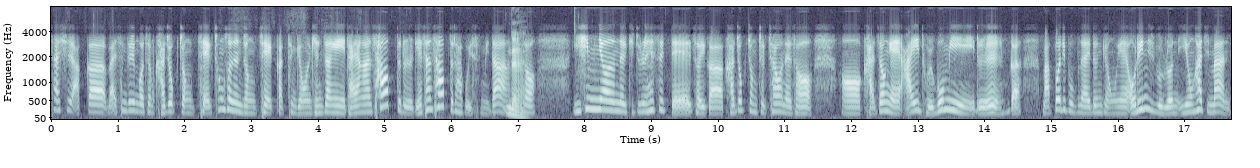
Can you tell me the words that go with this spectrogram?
사실 아까 말씀드린 것처럼 가족 정책, 청소년 정책 같은 경우는 굉장히 다양한 사업들을 예산 사업들을 하고 있습니다. 네. 그래서 20년을 기준으로 했을 때 저희가 가족 정책 차원에서 어 가정의 아이 돌보미를 그러니까 맞벌이 부부나 이런 경우에 어린이집 물론 이용하지만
